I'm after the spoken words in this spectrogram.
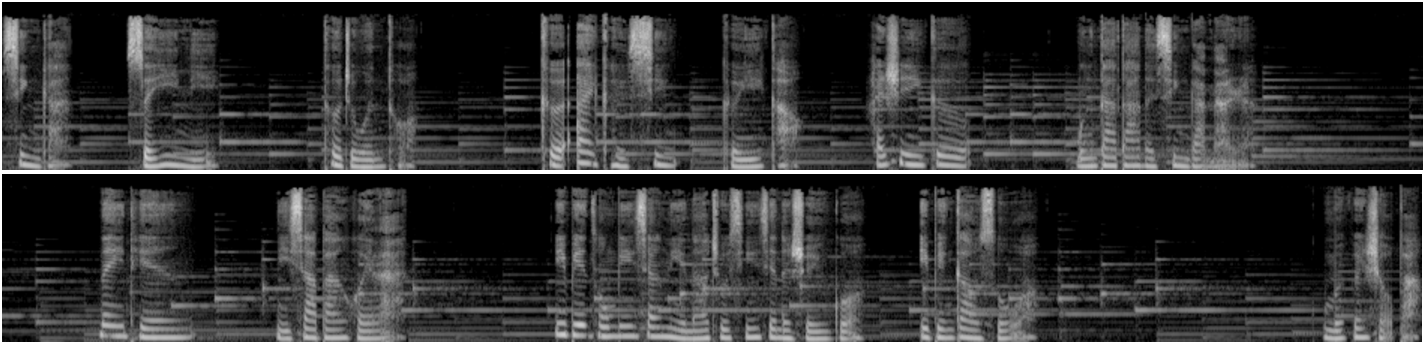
性感，随意你透着稳妥，可爱可信可依靠，还是一个萌哒哒的性感男人。那一天，你下班回来，一边从冰箱里拿出新鲜的水果，一边告诉我：“我们分手吧。”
